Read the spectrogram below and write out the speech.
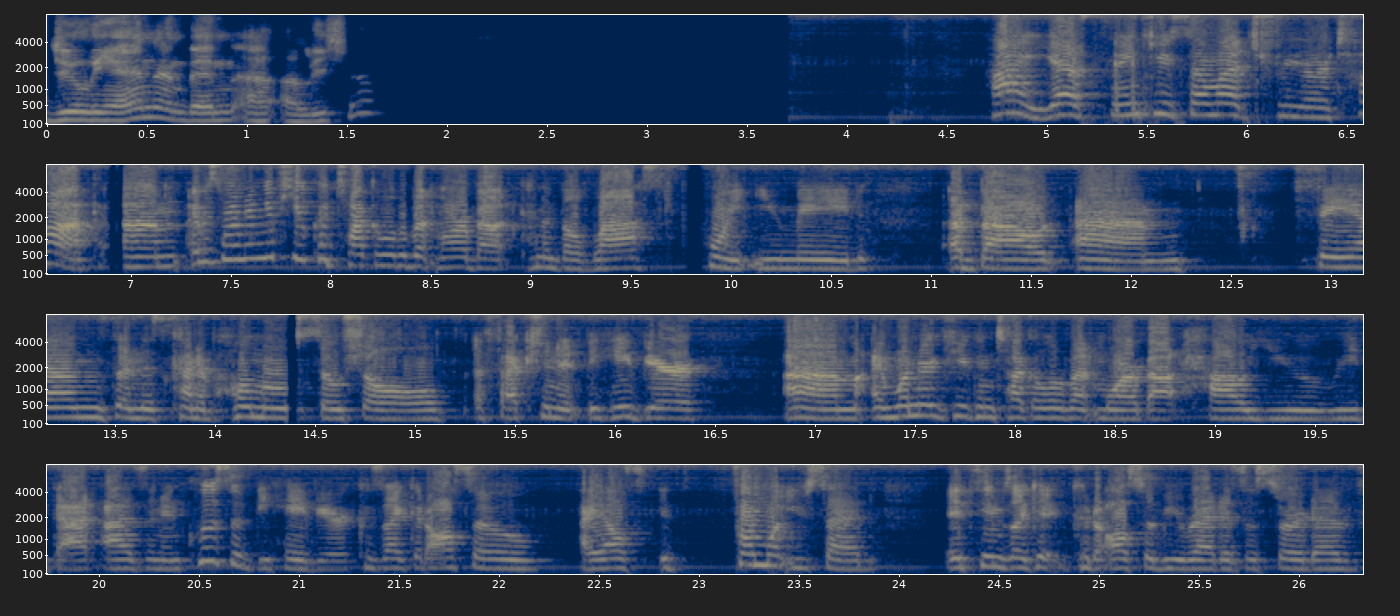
Julianne and then uh, Alicia. Hi, yes, thank you so much for your talk. Um, I was wondering if you could talk a little bit more about kind of the last point you made about um, fans and this kind of homosocial affectionate behavior. Um, I'm wondering if you can talk a little bit more about how you read that as an inclusive behavior, because I could also, I also, it, from what you said, it seems like it could also be read as a sort of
